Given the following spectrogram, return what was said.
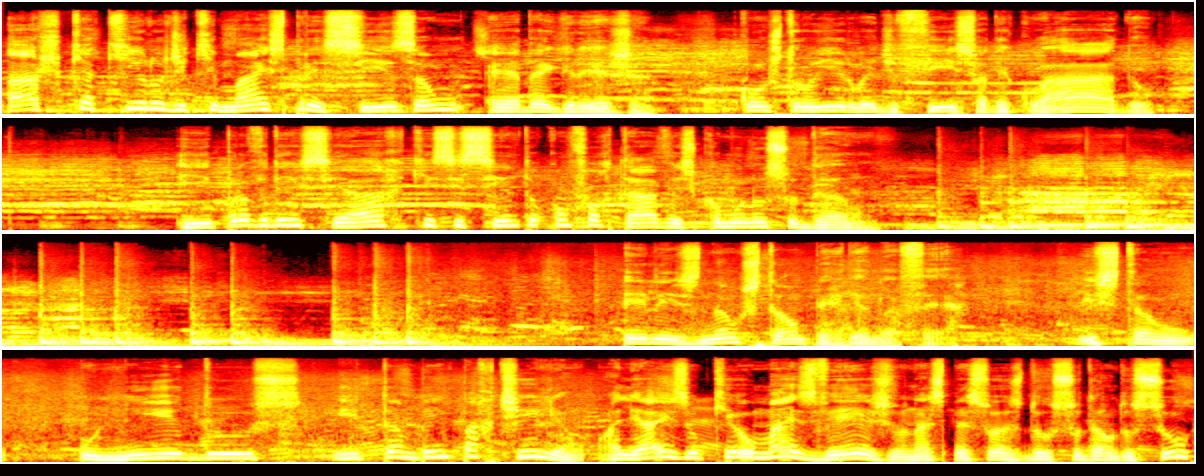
Acho que aquilo de que mais precisam é da igreja. Construir o edifício adequado, e providenciar que se sintam confortáveis, como no Sudão. Eles não estão perdendo a fé. Estão unidos e também partilham. Aliás, o que eu mais vejo nas pessoas do Sudão do Sul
